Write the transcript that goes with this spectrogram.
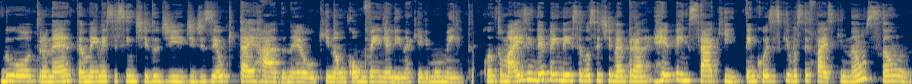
do outro, né? Também nesse sentido de, de dizer o que tá errado, né? O que não convém ali naquele momento. Quanto mais independência você tiver para repensar que tem coisas que você faz que não são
